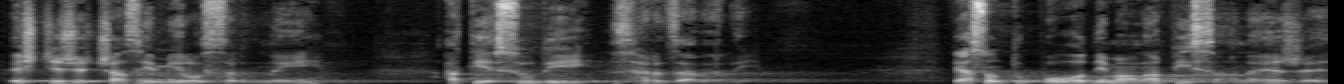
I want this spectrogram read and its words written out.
Ešte, že čas je milosrdný a tie súdy zhrdzaveli. Ja som tu pôvodne mal napísané, že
